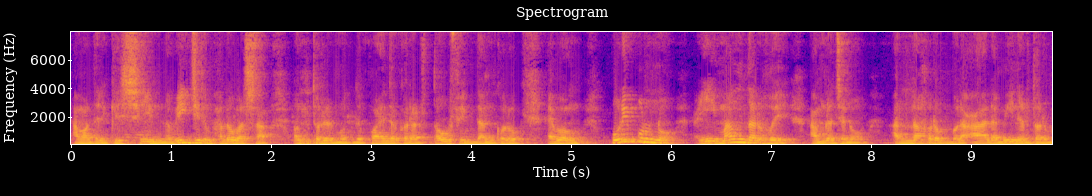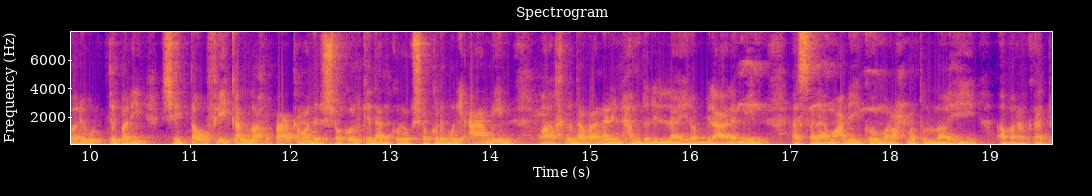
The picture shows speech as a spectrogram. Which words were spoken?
আমাদেরকে সেই নবীজির ভালোবাসা অন্তরের মধ্যে পয়দা করার তৌফিক দান করুক এবং পরিপূর্ণ ইমানদার হয়ে আমরা যেন আল্লাহ রব্বুল আলমিনের দরবারে উঠতে পারি। সেই তৌফিক আল্লাহ পাক আমাদের সকলকে দান করুক। সকলে বলি আমিন। ও আখরুদ আবান আলহামদুলিল্লাহ রবিল আলমিন। আসসালামু আলাইকুম রহমতুল্লাহি আবরকাত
